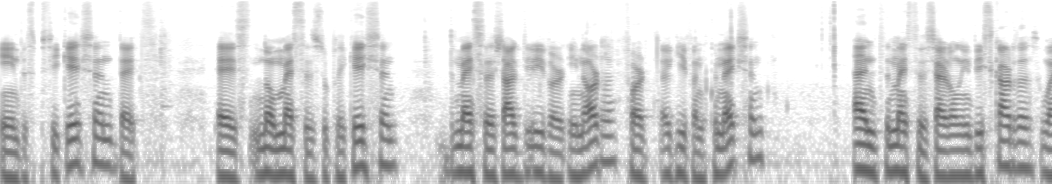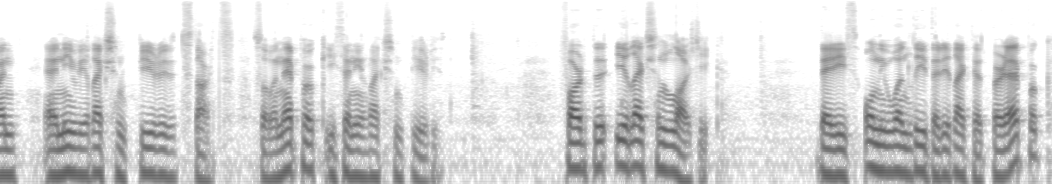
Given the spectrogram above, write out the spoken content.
in the specification that has no message duplication. The messages are delivered in order for a given connection, and the messages are only discarded when a new election period starts. So an epoch is an election period. For the election logic, there is only one leader elected per epoch,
